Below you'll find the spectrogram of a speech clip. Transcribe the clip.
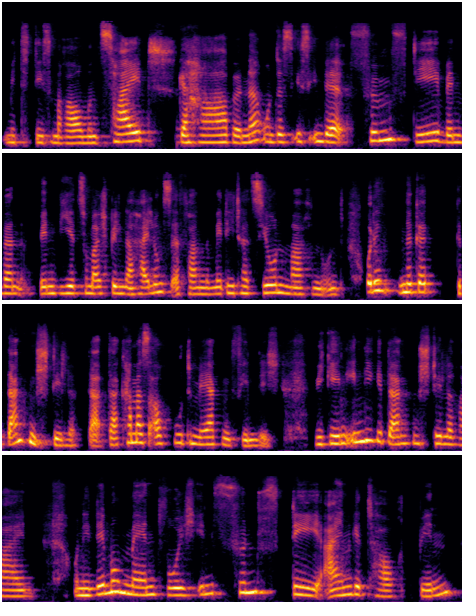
mit diesem Raum und Zeitgehabe. Ne? Und das ist in der 5D, wenn wir, wenn wir zum Beispiel eine Heilungserfahrung, eine Meditation machen und oder eine Gedankenstille, da, da kann man es auch gut merken, finde ich. Wir gehen in die Gedankenstille rein. Und in dem Moment, wo ich in 5D eingetaucht bin,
